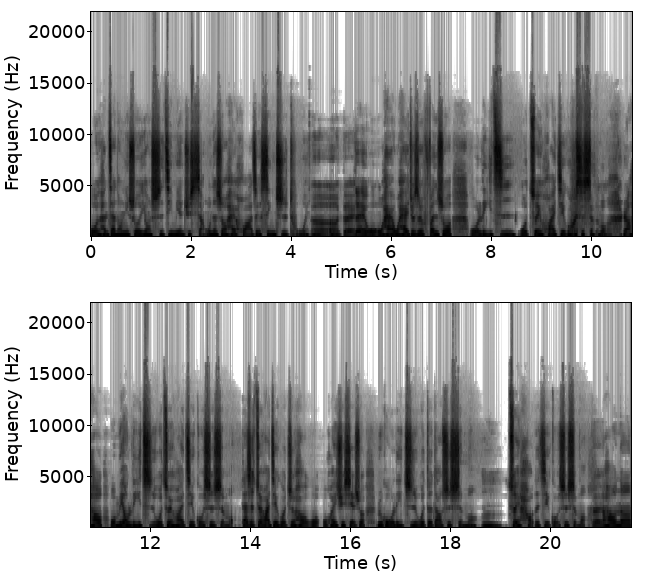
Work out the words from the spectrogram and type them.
我很赞同你说用实际面去想，我那时候还画这个心智图，哎，嗯嗯，对，对我我还我还就是分说我离职我最坏结果是什么，什么然后我没有离职我最坏结果是什么。但是最坏结果之后，我我会去写说，如果我离职，我得到是什么？嗯，最好的结果是什么？对。然后呢，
